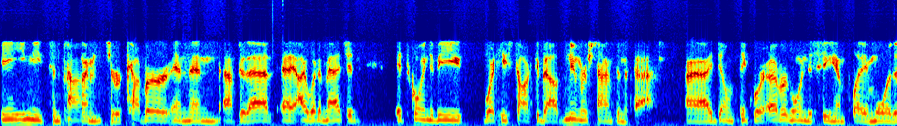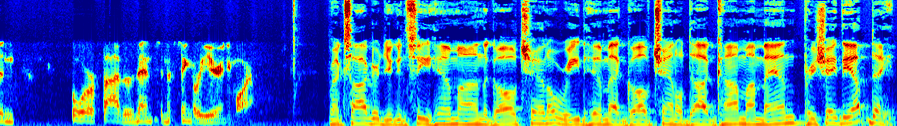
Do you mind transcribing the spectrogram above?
he needs some time to recover, and then after that, I would imagine it's going to be what he's talked about numerous times in the past. I don't think we're ever going to see him play more than four or five events in a single year anymore. Rex Hoggard, you can see him on the Golf Channel. Read him at golfchannel.com. My man, appreciate the update.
